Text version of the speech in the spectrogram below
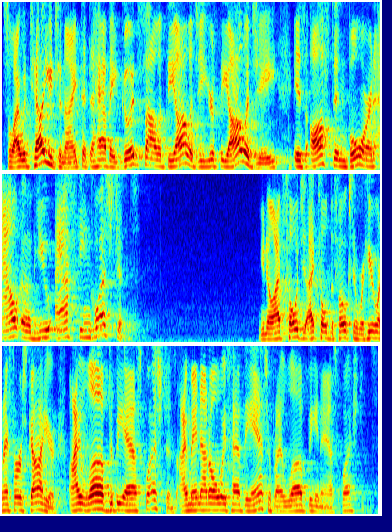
So I would tell you tonight that to have a good, solid theology, your theology is often born out of you asking questions. You know, I've told you, I told the folks that were here when I first got here, I love to be asked questions. I may not always have the answer, but I love being asked questions.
